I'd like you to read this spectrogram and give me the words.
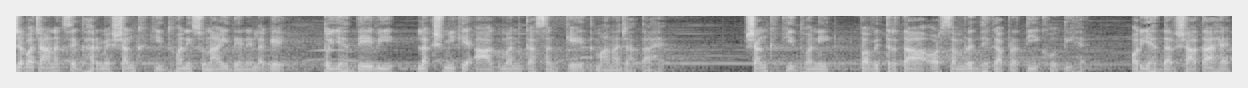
जब अचानक से घर में शंख की ध्वनि सुनाई देने लगे तो यह देवी लक्ष्मी के आगमन का संकेत माना जाता है। शंख की ध्वनि पवित्रता और समृद्धि का प्रतीक होती है, और यह दर्शाता है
